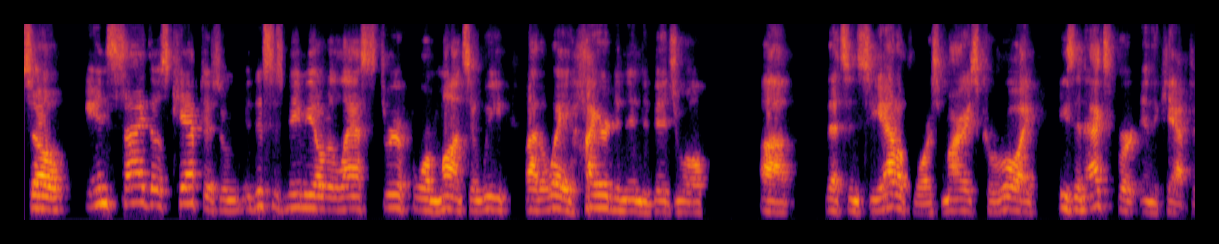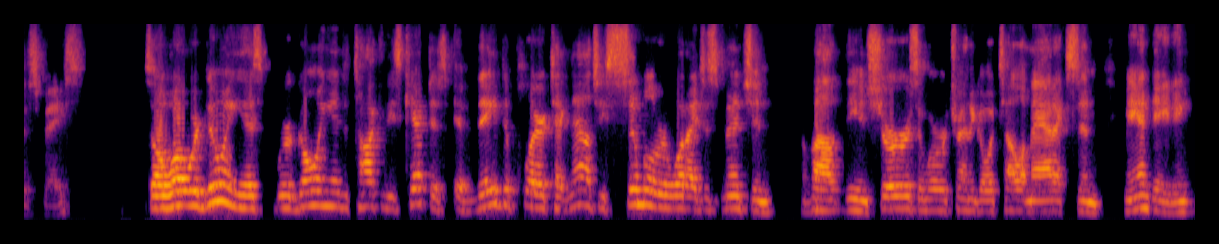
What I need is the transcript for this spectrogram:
So inside those captives, this is maybe over the last three or four months, and we, by the way, hired an individual uh, that's in Seattle for us, Marius Caroy. He's an expert in the captive space. So what we're doing is we're going in to talk to these captives. If they deploy our technology similar to what I just mentioned about the insurers and where we're trying to go with telematics and mandating,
